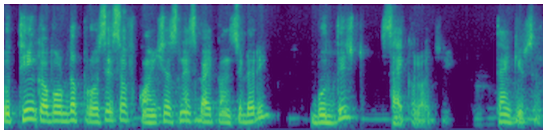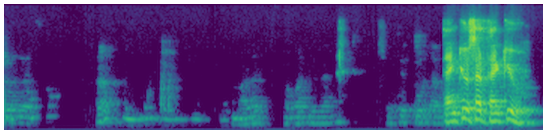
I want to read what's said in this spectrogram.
to think about the process of consciousness by considering Buddhist psychology. Thank you, sir. Thank you, sir. Thank you.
